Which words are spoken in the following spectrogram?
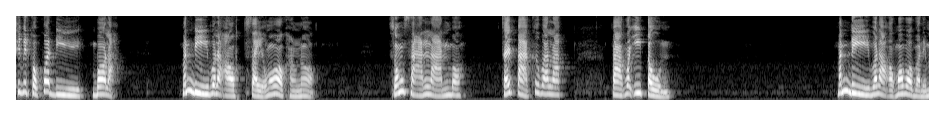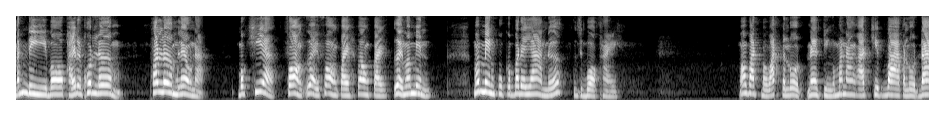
ชีวิตครอบครัวดีบ่ล่ะ มันดีบ่ล่ะเอาใส่ออกมาบอกข้างนอก สงสารหลานบ่ใช้ปากคือว่ารัก ปากว่าอีโตนมันดีบ่ล่ะออกมาบอกว่านี่มันดีบ่ไผเป็นคนเริ่มพอเริ่มแล้วน่ะบ่เคลียฟ้องเอื้อยฟ้องไปฟ้องไป เอื้อยมาเม่นมาเม่นกูก็บ่ได้ย่านเด้อกูสิบอกให้ มาวัดประวัติกันโลดแน่จริงก็มานั่งอัดคลิปว่ากันโลดด่า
